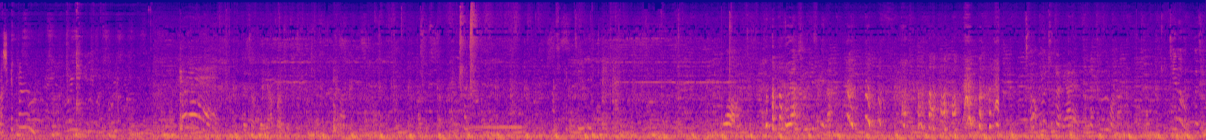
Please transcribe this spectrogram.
맛있겠다. 케찹 4개 한 번씩 우와. 뭐야 신기술이다. 어 오늘 진짜 레알 감자 큰 거다. 찐으로 그지?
